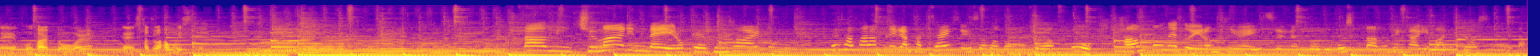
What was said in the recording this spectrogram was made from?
네, 봉사활동을 네, 자주 하고 있습니다. 일단 주말인데 이렇게 봉사활동 회사 사람들이랑 같이 할 수 있어서 너무 좋았고 다음번에도 이런 기회 있으면 또 오고 싶다는 생각이 많이 들었습니다.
